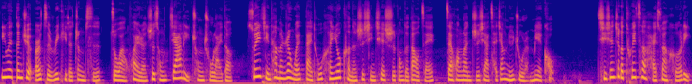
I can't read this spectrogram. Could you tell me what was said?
因为根据儿子 Ricky 的证词，昨晚坏人是从家里冲出来的。所以警探们认为歹徒很有可能是行窃失风的盗贼，在慌乱之下才将女主人灭口。起先这个推测还算合理，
